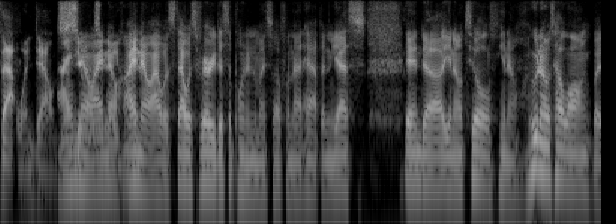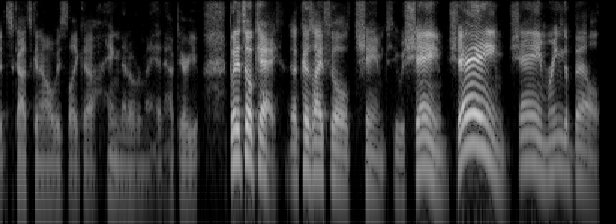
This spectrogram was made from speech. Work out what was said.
that one down. I know, I know. I know. I was that was very disappointed in myself when that happened. Yes, and uh, you know, till you know, who knows how long, but Scott's gonna always like uh, hang that over my head. How dare you? But it's okay because I feel shamed. It was shame, shame, shame. Ring the bell.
